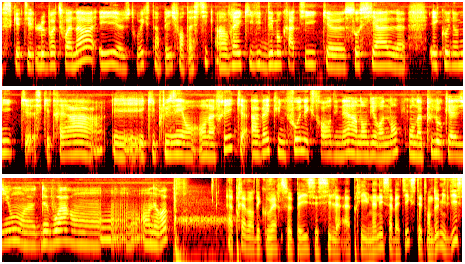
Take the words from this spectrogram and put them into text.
ce qu'était le Botswana et je trouvais que c'était un pays fantastique. Un vrai équilibre démocratique, social, économique, ce qui est très rare et, qui plus est en, Afrique, avec une faune extraordinaire, un environnement qu'on n'a plus l'occasion de voir en Europe. Après avoir découvert ce pays, Cécile a pris une année sabbatique, c'était en 2010,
